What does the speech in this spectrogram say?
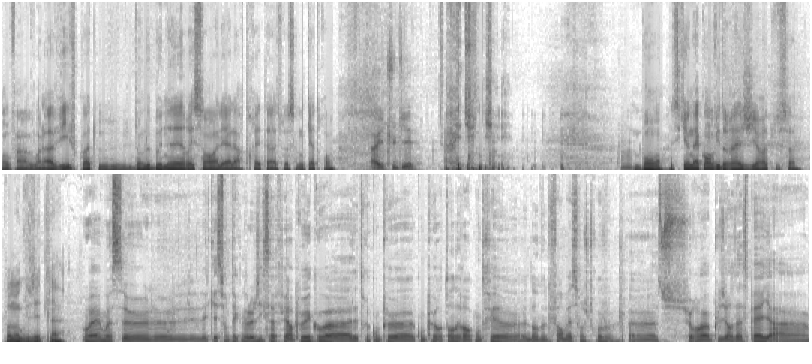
enfin voilà, vivre quoi, dans le bonheur et sans aller à la retraite à 64 ans. À étudier. À étudier. bon, est-ce qu'il y en a qui ont envie de réagir à tout ça pendant que vous êtes là? Ouais, moi, les questions technologiques, ça fait un peu écho à des trucs qu'on peut, qu'on peut entendre et rencontrer euh, dans notre formation, je trouve. Euh, sur euh, plusieurs aspects, il y a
